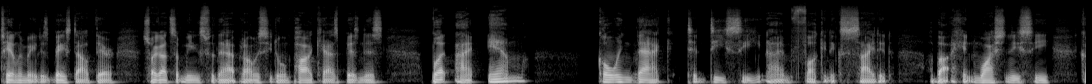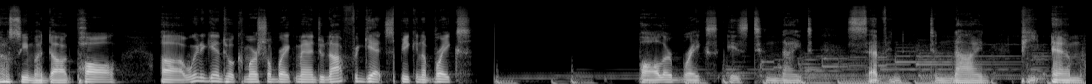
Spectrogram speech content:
TaylorMade is based out there. So I got some meetings for that, but obviously doing podcast business. But I am going back to DC and I'm fucking excited about hitting Washington, DC. Gonna see my dog Paul. Uh, we're gonna get into a commercial break, man. Do not forget, speaking of breaks, Baller Breaks is tonight, 7 to 9 p.m.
